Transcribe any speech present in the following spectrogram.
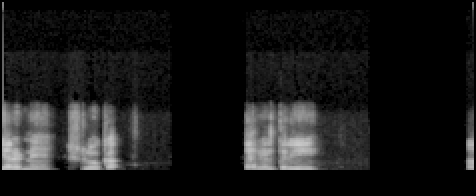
ಎರಡನೇ ಶ್ಲೋಕ. ಯಾರು ಹೇಳ್ತಾರಿ? ಆ,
